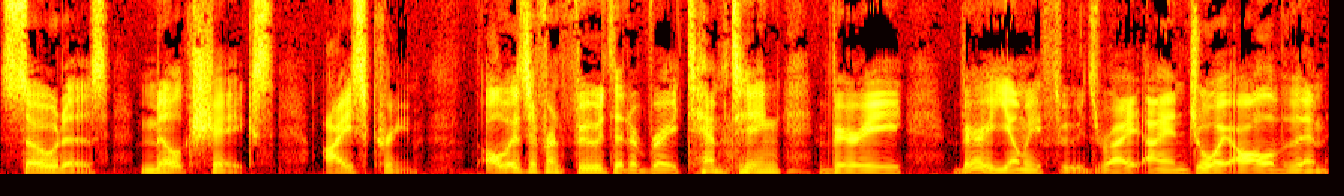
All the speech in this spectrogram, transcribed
sodas milkshakes ice cream all these different foods that are very tempting, very, very yummy foods, right? I enjoy all of them.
